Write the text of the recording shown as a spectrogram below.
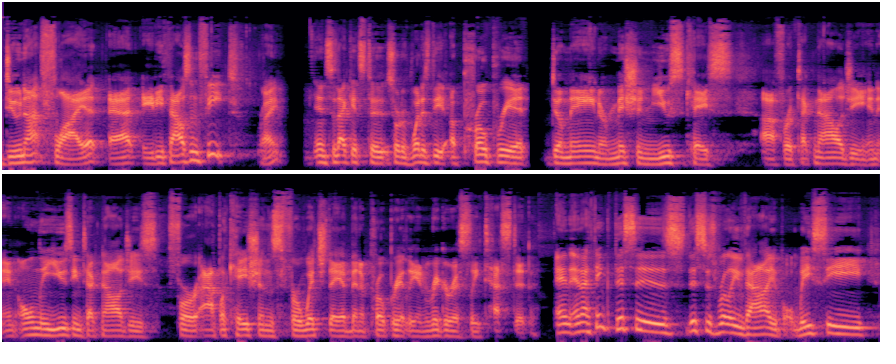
do not fly it at 80,000 feet, right? And so that gets to sort of what is the appropriate domain or mission use case uh, for a technology and, and only using technologies for applications for which they have been appropriately and rigorously tested. And, and I think this is, this is really valuable. We see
